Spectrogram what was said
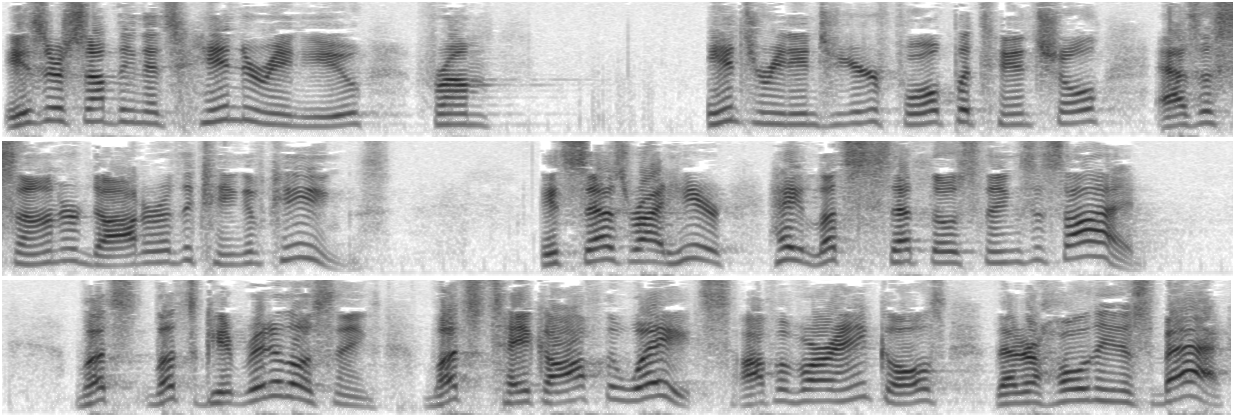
Is there something that's hindering you from entering into your full potential as a son or daughter of the King of Kings. It says right here, hey, let's set those things aside. Let's, let's get rid of those things. Let's take off the weights off of our ankles that are holding us back.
